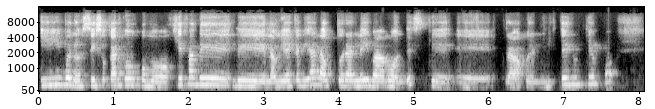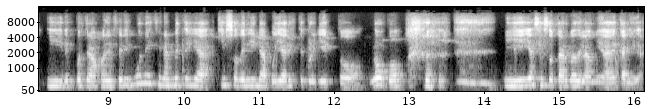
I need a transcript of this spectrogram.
y bueno, se hizo cargo como jefa de, de la unidad de calidad la doctora Leiva Mondes, que eh, trabajó en el ministerio un tiempo y después trabajó en el Felibune y finalmente ella quiso venir a apoyar este proyecto loco y ella se hizo cargo de la unidad de calidad.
